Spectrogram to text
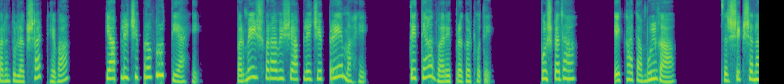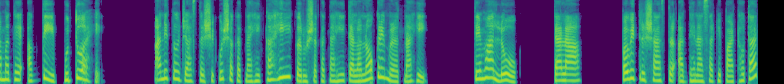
परंतु लक्षात ठेवा की आपली जी प्रवृत्ती आहे परमेश्वराविषयी आपले जे प्रेम आहे ते त्याद्वारे प्रगट होते. पुष्कदा एखादा मुलगा जर शिक्षणामध्ये अगदी बुद्धू आहे आणि तो जास्त शिकू शकत नाही काहीही करू शकत नाही त्याला नोकरी मिळत नाही तेव्हा लोक त्याला पवित्र शास्त्र अध्ययनासाठी पाठवतात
